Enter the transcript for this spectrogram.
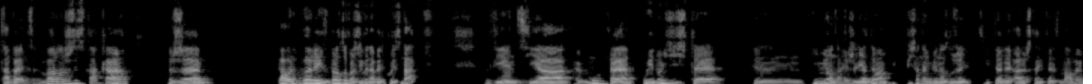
tabelce. Ważna rzecz jest taka, że Power Query jest bardzo wrażliwy na wielkość znaków, więc ja muszę ujednolicić te imiona. Jeżeli ja te mam pisane imiona z dużej litery, a reszta litery z małych,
